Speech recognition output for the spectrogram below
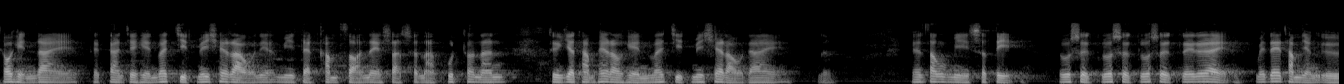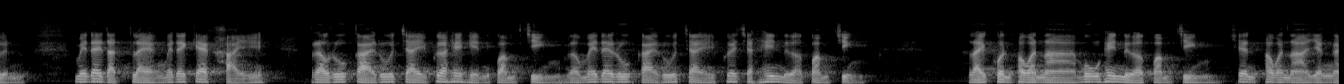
เขาเห็นได้ แต่การจะเห็นว่าจิตไม่ใช่เราเนี่ยมีแต่คำสอนในศาสนาพุทธเท่านั้น ถึงจะทำให้เราเห็นว่าจิตไม่ใช่เราได้นะนั้นต้องมีสติรู้สึกรู้สึกรู้สึกเรื่อยๆ ไม่ได้ทำอย่างอื่น ไม่ได้ดัดแปลง ไม่ได้แก้ไข เรารู้กายรู้ใจเพื่อให้เห็นความจริง เราไม่ได้รู้กายรู้ใจเพื่อจะให้เหนือความจริง หลายคนภาวนามุ่งให้เหนือความจริง เช่น ภาวนายังไง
